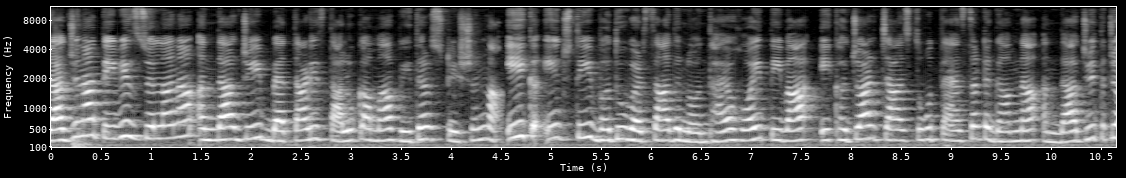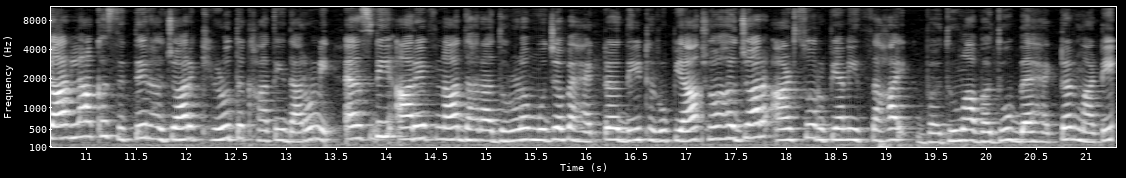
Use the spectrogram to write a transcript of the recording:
રાજ્યના ત્રેવીસ જિલ્લાના અંદાજે બેતાળીસ તાલુકામાં વેધર સ્ટેશનમાં એક ઇંચથી વધુ વરસાદ નોંધાયો હોય તેવા એક હજાર ચારસો ત્રેસઠ ગામના અંદાજિત ચાર લાખ સિત્તેર હજાર ખેડૂત ખાતેદારોને એસડીઆરએફના ધારાધોરણો મુજબ હેક્ટર દીઠ રૂપિયા છ હજાર આઠસો રૂપિયાની સહાય, વધુમાં વધુ બે હેક્ટર માટે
